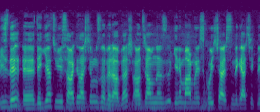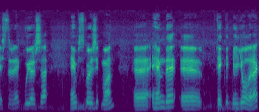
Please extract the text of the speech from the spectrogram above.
Biz de e, Degiyat üyesi arkadaşlarımızla beraber antrenmanlarımızı yine Marmaris koyu içerisinde gerçekleştirerek bu yarışa hem psikolojikman e, hem de e, teknik bilgi olarak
